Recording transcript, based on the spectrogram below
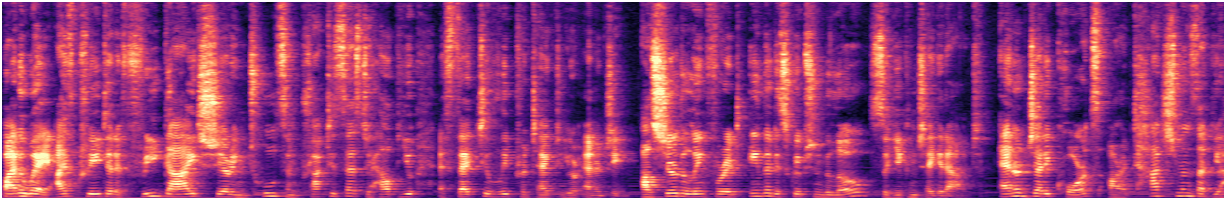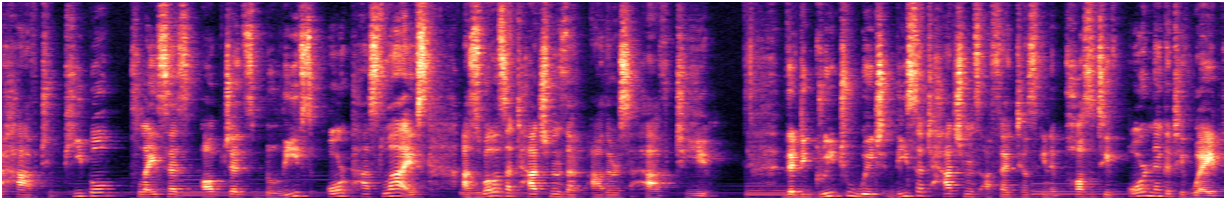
By the way, I've created a free guide sharing tools and practices to help you effectively protect your energy. I'll share the link for it in the description below so you can check it out. Energetic cords are attachments that you have to people, places, objects, beliefs, or past lives, as well as attachments that others have to you. The degree to which these attachments affect us in a positive or negative way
